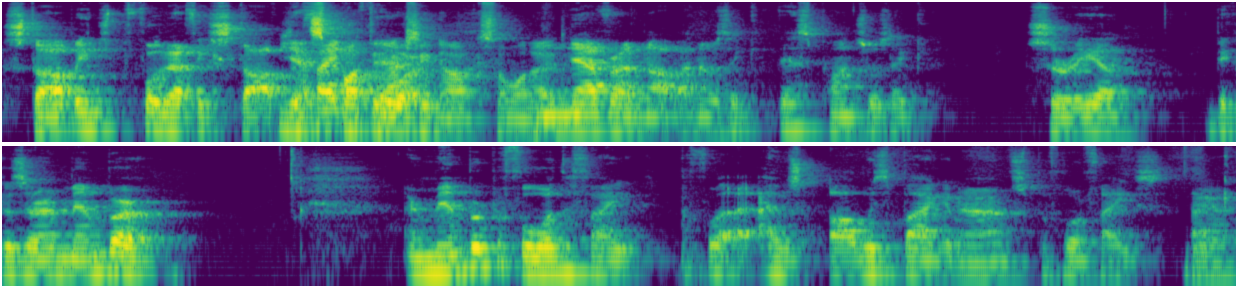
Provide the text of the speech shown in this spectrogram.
stop, before they actually stopped. Yes, the but they actually knocked someone out. Never had knocked, and I was like, this punch was like surreal because I remember. I remember before the fight, before I was always bagging arms before fights. Like yeah.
